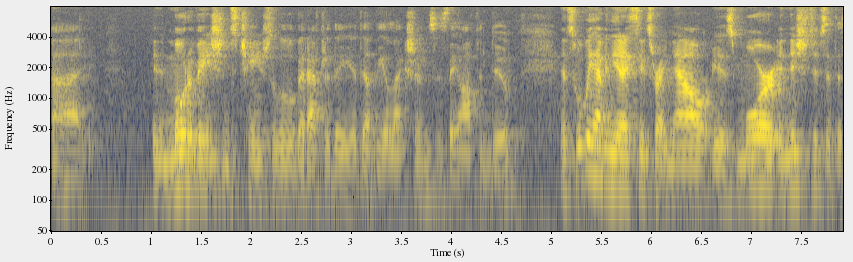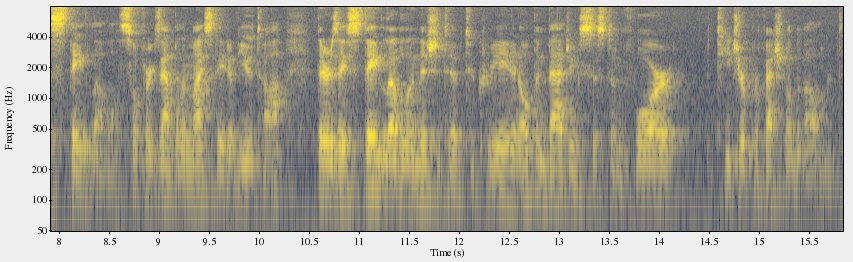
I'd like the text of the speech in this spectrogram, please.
uh, motivations changed a little bit after the, the, elections, as they often do. And so what we have in the United States right now is more initiatives at the state level. So for example, in my state of Utah, there's a state level initiative to create an open badging system for teacher professional development.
